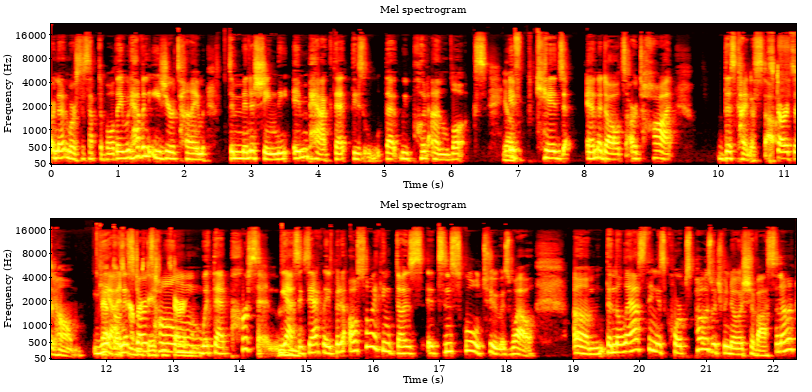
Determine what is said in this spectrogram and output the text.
or not more susceptible they would have an easier time diminishing the impact that these that we put on looks. Yep. if kids and adults are taught this kind of stuff. Starts at home. Yeah and it starts home, start home, with that person. Mm-hmm. yes exactly. But it also i think does it's in school too as well um, then the last thing is corpse pose, which we know is shavasana.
